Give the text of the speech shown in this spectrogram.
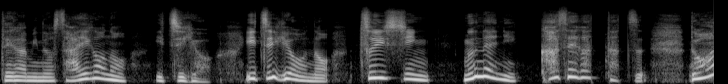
手紙の最後の一行。一行の追伸胸に風が立つ。どんな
